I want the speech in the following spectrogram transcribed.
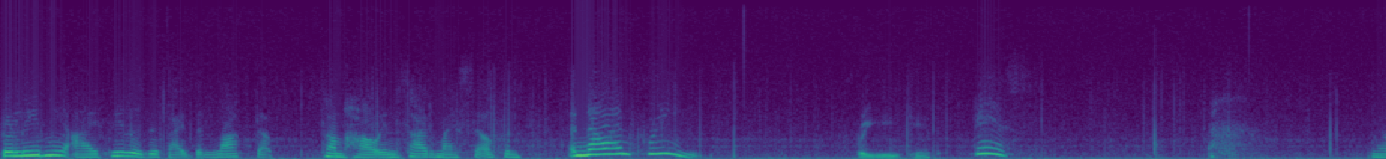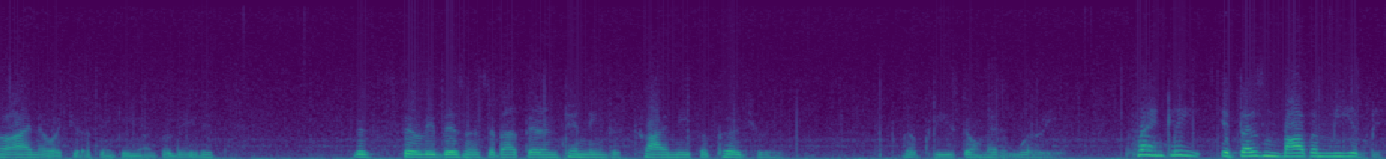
Believe me, I feel as if I'd been locked up somehow inside of myself, and, and now I'm free. Free, Kit? Yes. No, I know what you're thinking, Uncle David. This silly business about their intending to try me for perjury. No, please don't let it worry. you. Frankly, it doesn't bother me a bit.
